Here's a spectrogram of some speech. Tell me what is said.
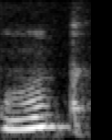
Так.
